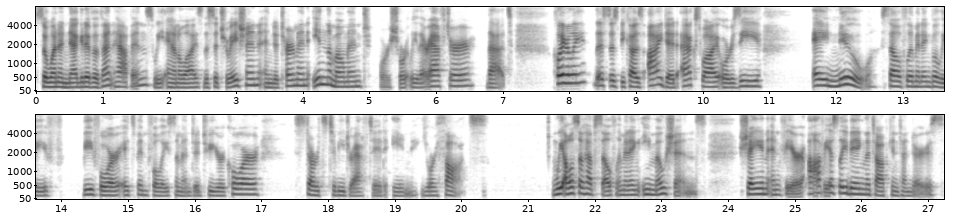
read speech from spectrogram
So, when a negative event happens, we analyze the situation and determine in the moment or shortly thereafter that clearly this is because I did X, Y, or Z, a new self limiting belief before it's been fully cemented to your core starts to be drafted in your thoughts. We also have self limiting emotions, shame and fear, obviously being the top contenders.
